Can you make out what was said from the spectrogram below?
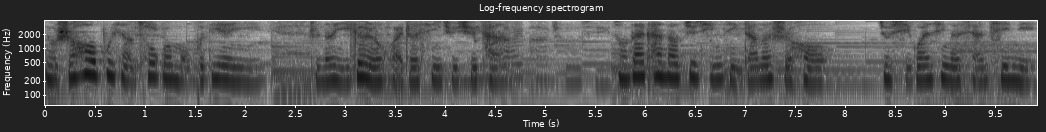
有时候不想错过某部电影，只能一个人怀着兴趣去看。总在看到剧情紧张的时候，就习惯性的想起你，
